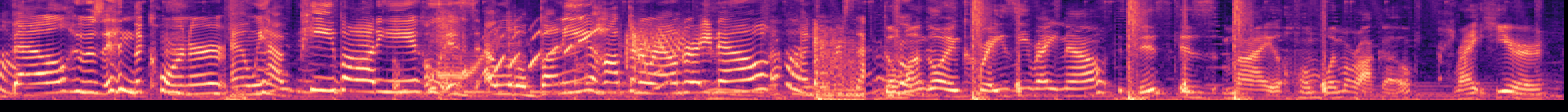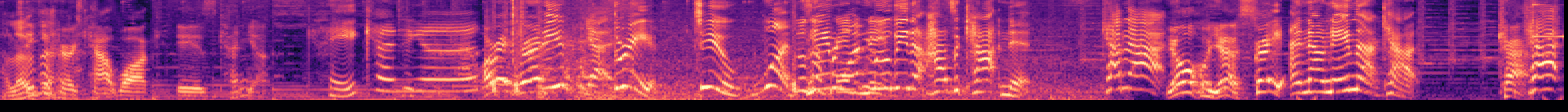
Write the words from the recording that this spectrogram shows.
oh, Belle, who's in the corner, and we have Peabody, oh, who is a little bunny hopping around right now. 100%. The one going crazy right now, this is my homeboy Morocco. Right here, Hello taking there. her catwalk is Kenya. Hey, Kenya. All right, ready? Yes. Three, two, one. Name one names. movie that has a cat in it. Cat in the hat. Oh, yes. Great, and now name that cat. Cat. Cat.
